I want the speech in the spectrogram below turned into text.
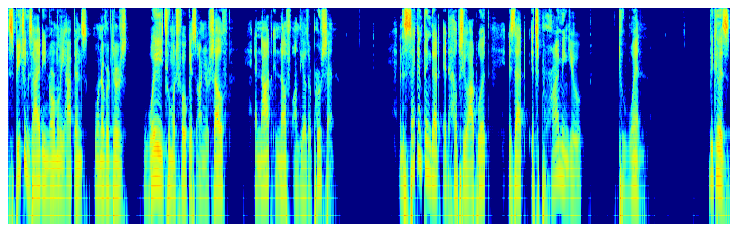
Speech anxiety normally happens whenever there's way too much focus on yourself and not enough on the other person. And the second thing that it helps you out with is that it's priming you to win. Because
